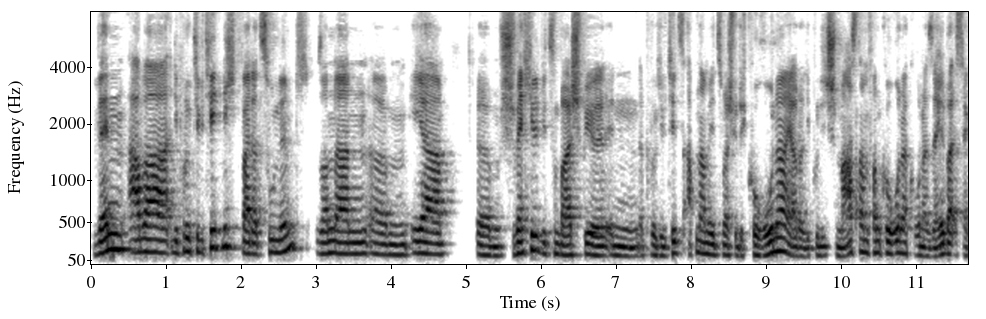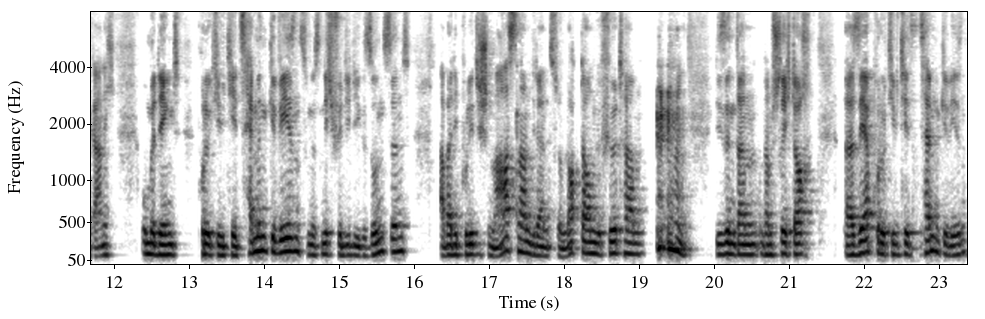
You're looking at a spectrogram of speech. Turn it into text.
Wenn aber die Produktivität nicht weiter zunimmt, sondern ähm, eher ähm, schwächelt, wie zum Beispiel in Produktivitätsabnahme, wie zum Beispiel durch Corona, ja, oder die politischen Maßnahmen von Corona. Corona selber ist ja gar nicht unbedingt produktivitätshemmend gewesen, zumindest nicht für die, die gesund sind. Aber die politischen Maßnahmen, die dann zu einem Lockdown geführt haben, die sind dann unterm Strich doch äh, sehr produktivitätshemmend gewesen.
